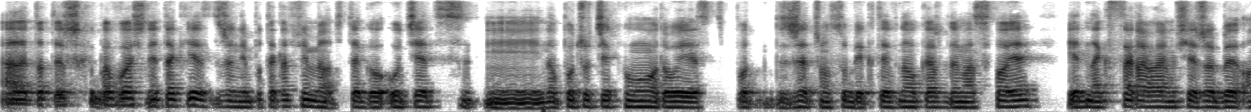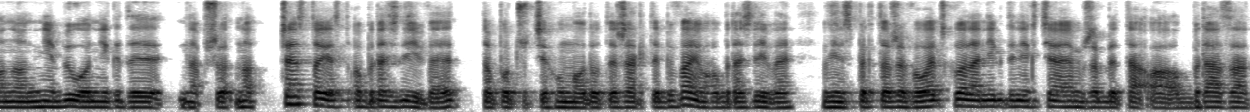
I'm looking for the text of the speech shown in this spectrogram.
ale to też chyba właśnie tak jest, że nie potrafimy od tego uciec i no, poczucie humoru jest rzeczą subiektywną, każdy ma swoje, jednak starałem się, żeby ono nie było nigdy na przykład, no często jest obraźliwe, to poczucie humoru, te żarty bywają obraźliwe w Inspektorze Wołeczku, ale nigdy nie chciałem, żeby ta obraza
